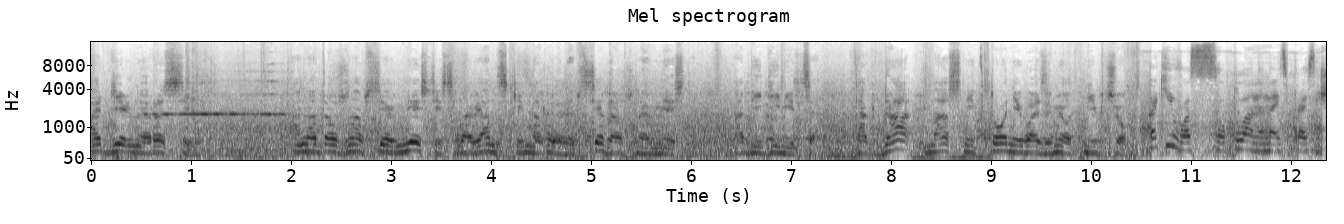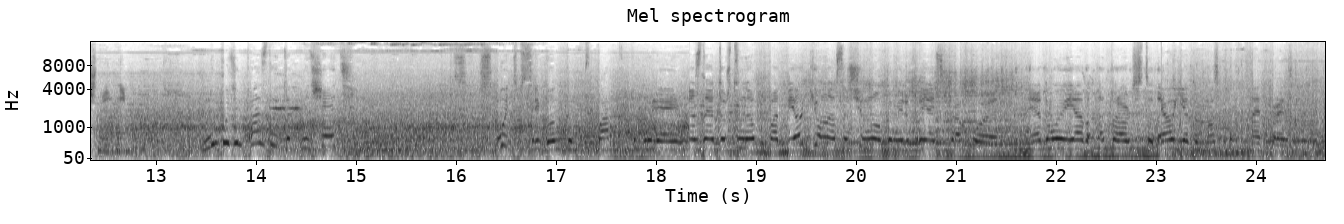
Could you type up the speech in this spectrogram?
отдельная Россия? Она должна все вместе, славянские народы, все должны вместе объединиться. Тогда нас никто не возьмет ни в чем. Какие у вас планы на эти праздничные дни? Ну, будем праздновать, отмечать. Сходим с ребенком в парк погуляем. Я знаю то, что на Подбелке у нас очень много мероприятий проходит. Я думаю, я отправлюсь туда. Я уеду в Москву на этот праздник.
